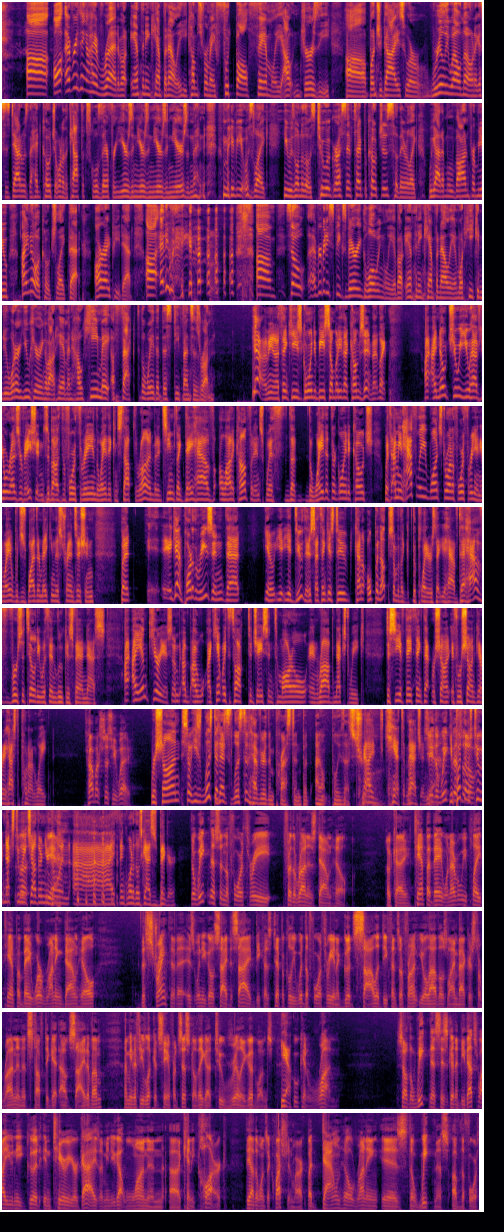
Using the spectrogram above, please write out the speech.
Uh, all everything I have read about Anthony Campanile, he comes from a football family out in Jersey. Uh, a bunch of guys who are really well known. I guess his dad was the head coach at one of the Catholic schools there for years and years and years and years. And then maybe it was like he was one of those too aggressive type of coaches. So they were like, "We got to move on from you." I know a coach like that. R.I.P. Dad. Uh, anyway, um, so everybody speaks very glowingly about Anthony Campanile and what he can do. What are you hearing about him and how he may affect the way that this defense is run? Yeah, I mean, I think he's going to be somebody that comes in. That, like, I, I know, Chewy, you have your reservations about the 4 3 and the way they can stop the run, but it seems like they have a lot of confidence with the, the way that they're going to coach. With, I mean, Hafley wants to run a 4 3 anyway, which is why they're making this transition. But eh, again, part of the reason that you know you, you do this, I think, is to kind of open up some of the, the players that you have to have versatility within Lucas Van Ness. I, I am curious, and I'm, I, I can't wait to talk to Jason tomorrow and Rob next week to see if they think that Rashan, if Rashan Gary has to put on weight. How much does he weigh? Rashan, so he's listed He's at. listed heavier than Preston, but I don't believe that's true. I can't imagine. See, the weakness You put those the- two next to the- each other, and you're Yeah. going. "Ah, I think one of those guys is bigger. The weakness in the 4 3 for the run is downhill. Okay. Tampa Bay, whenever we play Tampa Bay, we're running downhill. The strength of it is when you go side to side because typically with the 4 3 and a good solid defensive front, you allow those linebackers to run and it's tough to get outside of them. I mean, if you look at San Francisco, they got two really good ones Yeah. who can run. So the weakness is going to be that's why you need good interior guys. I mean, you got one in uh, Kenny Clark. The other one's a question mark, but downhill running is the weakness of the 4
